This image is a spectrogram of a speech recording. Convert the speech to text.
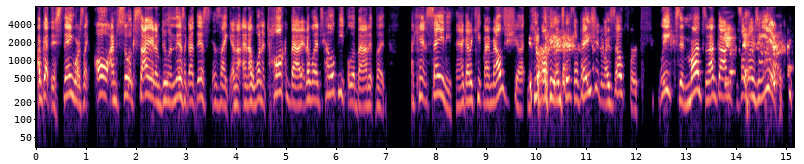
I've got this thing where it's like, oh, I'm so excited, I'm doing this, I got this. It's like, and I, and I want to talk about it, and I want to tell people about it, but I can't say anything. I got to keep my mouth shut and keep all the anticipation to myself for weeks and months, and I've got sometimes a year.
